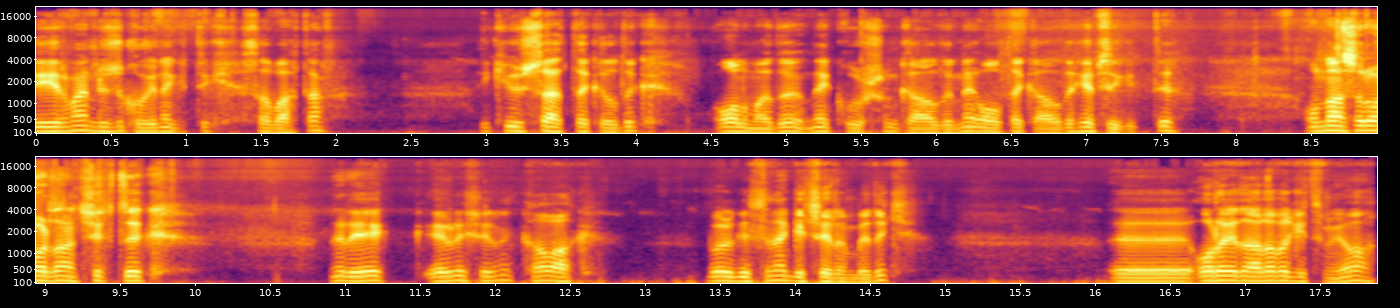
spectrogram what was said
Değirmen düzü koyuna gittik sabahtan. 2-3 saat takıldık. Olmadı. Ne kurşun kaldı ne olta kaldı. Hepsi gitti. Ondan sonra oradan çıktık. Nereye? Evreşehir'in Kavak bölgesine geçelim dedik. Ee, oraya da araba gitmiyor.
